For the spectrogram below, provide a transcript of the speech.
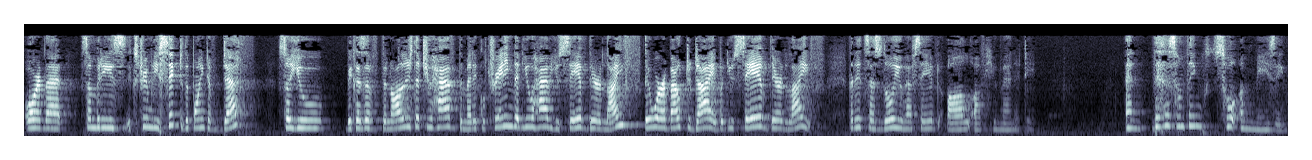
or that somebody is extremely sick to the point of death, so you, because of the knowledge that you have, the medical training that you have, you saved their life. They were about to die, but you saved their life. That it's as though you have saved all of humanity. And this is something so amazing.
